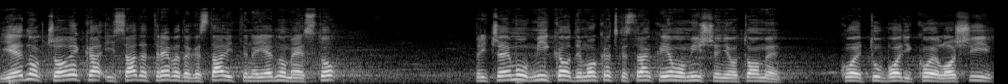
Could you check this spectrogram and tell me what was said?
jednog čoveka i sada treba da ga stavite na jedno mesto, pri čemu mi kao Demokratska stranka imamo mišljenje o tome ko je tu bolji, ko je lošiji,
